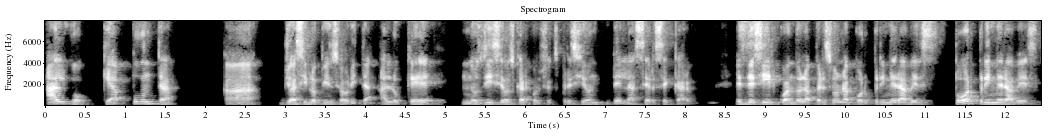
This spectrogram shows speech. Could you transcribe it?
algo que apunta a, yo así lo pienso ahorita, a lo que nos dice Oscar con su expresión del hacerse cargo. Es decir, cuando la persona por primera vez, por primera vez,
